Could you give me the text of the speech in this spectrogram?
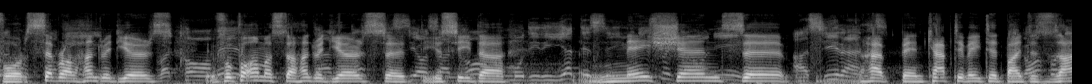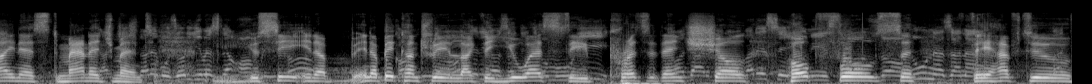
for several hundred years, for, for almost a hundred years, uh, you see the nations uh, have been captivated by the Zionist management. You see, in a in a big country like the U.S., the presidential hopefuls uh, they have to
